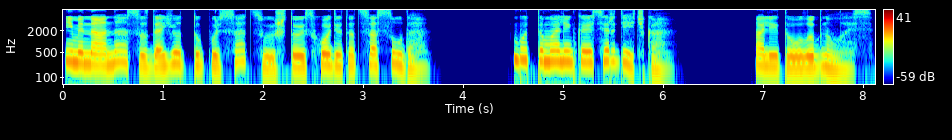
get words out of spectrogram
Именно она создает ту пульсацию, что исходит от сосуда. Будто маленькое сердечко. Алита улыбнулась.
